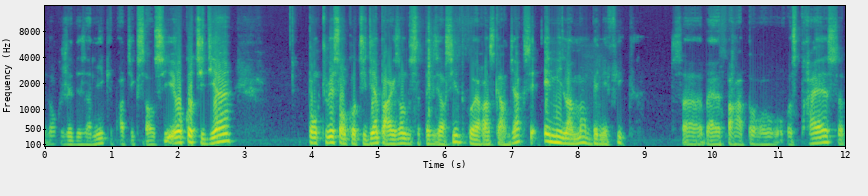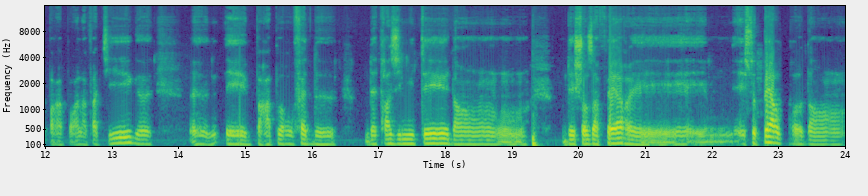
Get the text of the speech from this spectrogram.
Donc j'ai des amis qui pratiquent ça aussi. Et au quotidien, ponctuer son quotidien, par exemple, de cet exercice de cohérence cardiaque, c'est éminemment bénéfique. Ça, ben, par rapport au, stress, par rapport à la fatigue, euh, et par rapport au fait d'être azimuté dans des choses à faire et, se perdre dans,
